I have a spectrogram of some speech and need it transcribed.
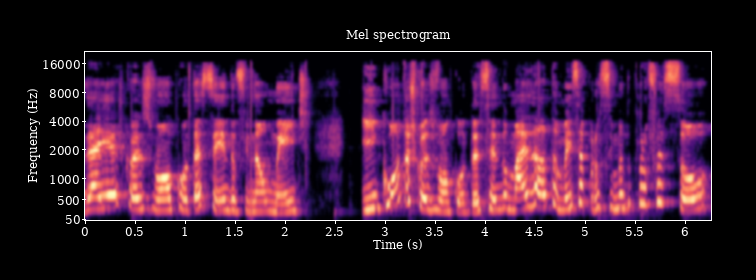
Daí as coisas vão acontecendo finalmente. E enquanto as coisas vão acontecendo, mais ela também se aproxima do professor.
